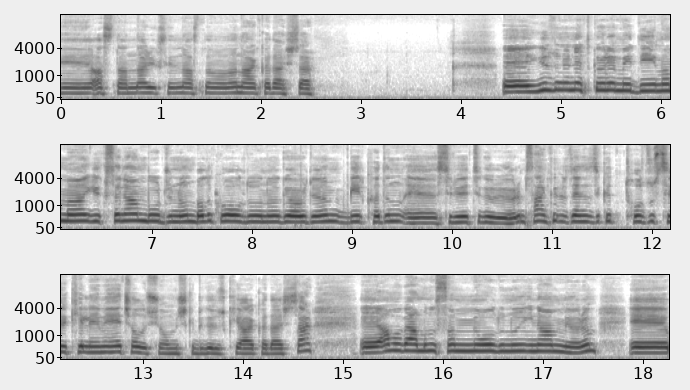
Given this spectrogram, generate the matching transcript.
e, aslanlar yükselen aslan olan arkadaşlar. E, yüzünü net göremediğim ama yükselen burcunun balık olduğunu gördüğüm bir kadın e, silüeti görüyorum. Sanki üzerinizdeki tozu sirkelemeye çalışıyormuş gibi gözüküyor arkadaşlar. E, ama ben bunun samimi olduğunu inanmıyorum. E,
